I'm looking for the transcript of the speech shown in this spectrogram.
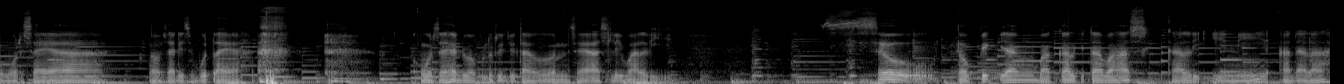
Umur saya nggak usah disebut lah ya. Umur saya 27 tahun. Saya asli Bali. So, topik yang bakal kita bahas kali ini adalah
